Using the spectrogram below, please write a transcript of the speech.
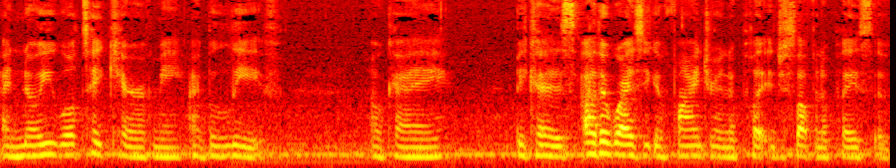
I know you will take care of me. I believe. Okay? Because otherwise, you can find in a place, yourself in a place of,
